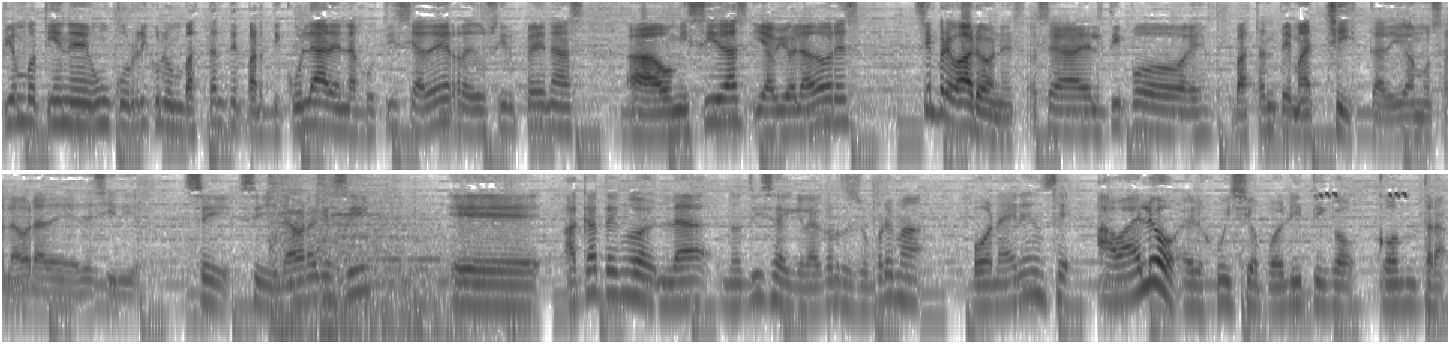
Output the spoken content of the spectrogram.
Piombo tiene un currículum bastante particular en la justicia de reducir penas a homicidas y a violadores. Siempre varones, o sea, el tipo es bastante machista, digamos, a la hora de decidir. Sí, sí, la verdad que sí. Eh, acá tengo la noticia de que la Corte Suprema bonaerense avaló el juicio político contra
